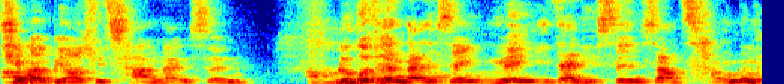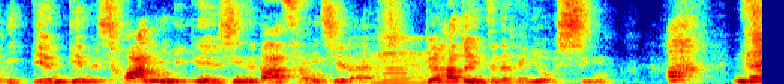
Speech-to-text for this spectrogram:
千万不要去查男生。哦如果这个男生愿意在你身上藏那么一点点的，花那么一点点心思把它藏起来，嗯比如他对你真的很有心。你的逻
